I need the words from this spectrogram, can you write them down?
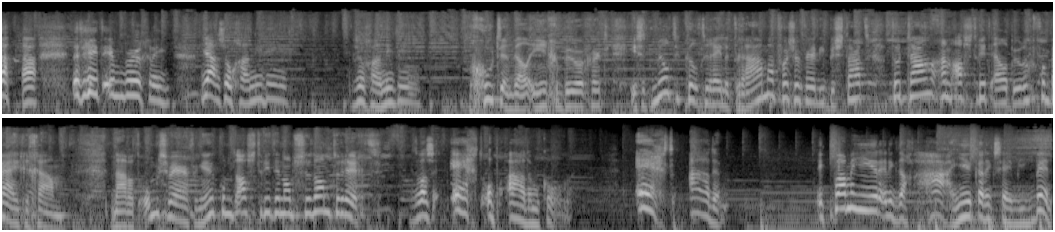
dat heet inburgering. Ja, zo gaan die dingen. Zo gaan die dingen. Goed en wel ingeburgerd is het multiculturele drama, voor zover die bestaat, totaal aan Astrid Elburg voorbij gegaan. Na wat omzwervingen komt Astrid in Amsterdam terecht. Het was echt op adem komen. Echt adem. Ik kwam hier en ik dacht, ha, hier kan ik zijn wie ik ben.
